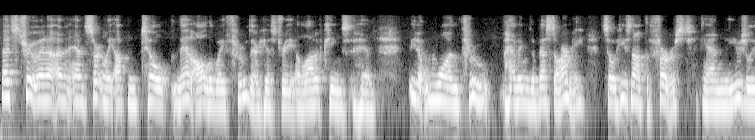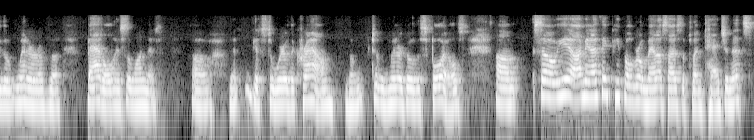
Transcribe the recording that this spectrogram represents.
That's true, and, and, and certainly up until then, all the way through their history, a lot of kings had, you know, won through having the best army. So he's not the first, and usually the winner of the battle is the one that uh, that gets to wear the crown. The, to the winner go the spoils. Um, so yeah, I mean, I think people romanticize the Plantagenets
